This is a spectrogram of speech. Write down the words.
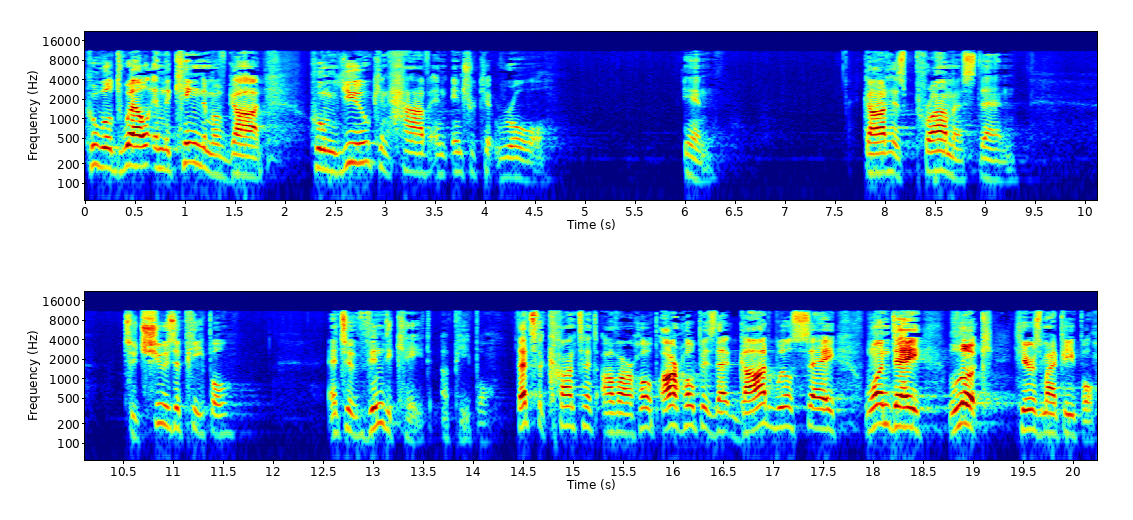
who will dwell in the kingdom of God, whom you can have an intricate role in. God has promised then to choose a people and to vindicate a people. That's the content of our hope. Our hope is that God will say one day, Look, here's my people.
